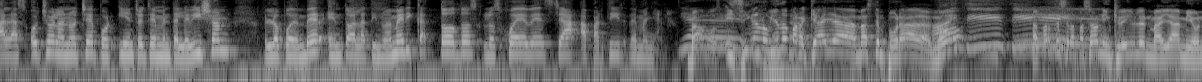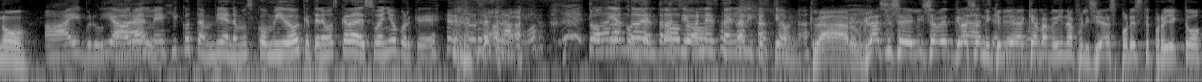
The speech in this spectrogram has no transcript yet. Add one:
a las 8 de la noche por E! Entertainment Television. Lo pueden ver en toda Latinoamérica todos los jueves ya a partir de mañana. Vamos, y síganlo viendo para que haya más temporadas, ¿no? Ay, sí, sí. Aparte se la pasaron increíble en Miami, ¿o no? Ay, brutal. Y ahora en México también hemos comido, que tenemos cara de sueño porque estamos Toda la concentración está en la digestión. Claro, gracias Elizabeth, gracias, mi Gracias, querida mi amor. Carla Medina, felicidades por este proyecto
